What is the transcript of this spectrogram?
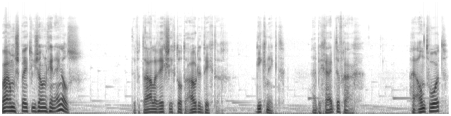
Waarom spreekt uw zoon geen Engels? De vertaler richt zich tot de oude dichter. Die knikt. Hij begrijpt de vraag. Hij antwoordt,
